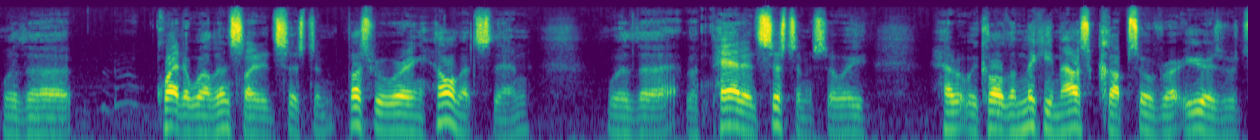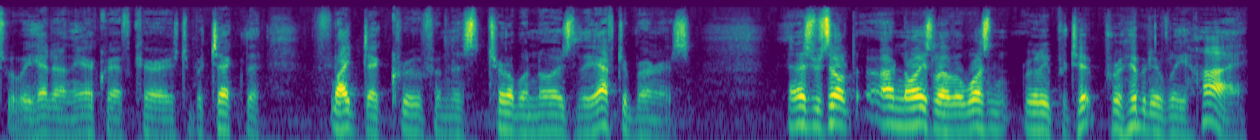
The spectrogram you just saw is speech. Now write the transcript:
with a quite a well-insulated system. Plus, we were wearing helmets then with a, a padded system, so we had what we call the Mickey Mouse cups over our ears, which is what we had on the aircraft carriers to protect the flight deck crew from this terrible noise of the afterburners. And as a result, our noise level wasn't really prohi- prohibitively high.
